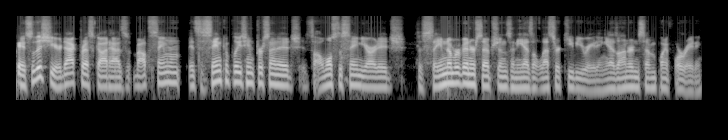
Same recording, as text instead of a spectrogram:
Okay, so this year, Dak Prescott has about the same, it's the same completion percentage, it's almost the same yardage, the same number of interceptions, and he has a lesser QB rating. He has 107.4 rating.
